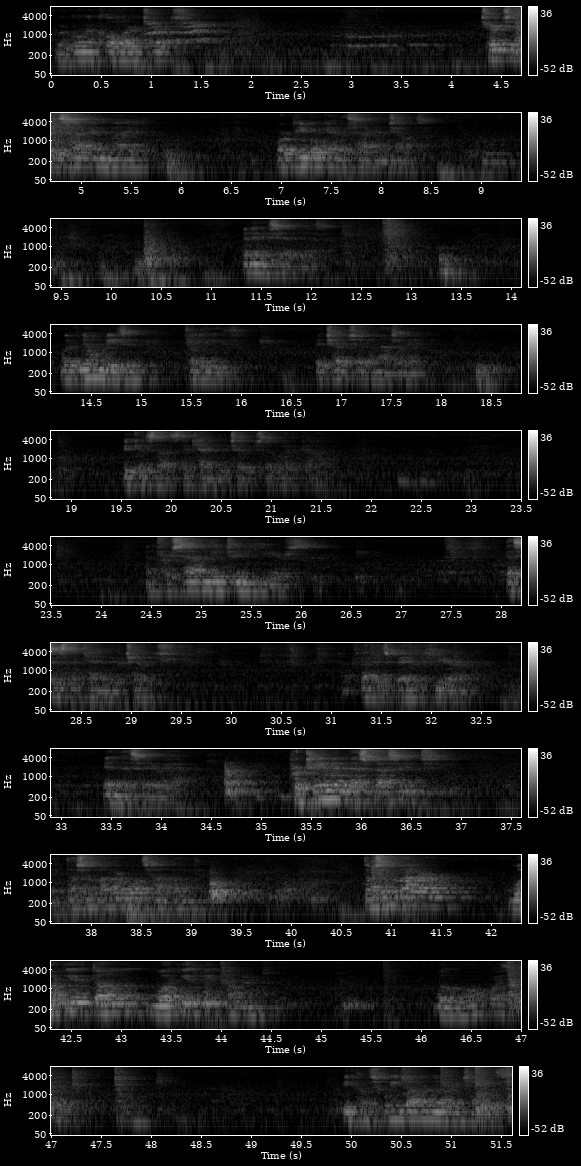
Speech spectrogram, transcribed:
We're going to call our church Church of the Second Mile, where people get a second chance. And then he said this We've no reason to leave the Church of the Nazarene because that's the kind of church that we've got. Mm-hmm. And for 72 years, this is the kind of church that has been here in this area. Proclaiming this message, it doesn't matter what's happened. Doesn't matter what you've done, what you've become. We'll walk with you. Because we got another chance.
